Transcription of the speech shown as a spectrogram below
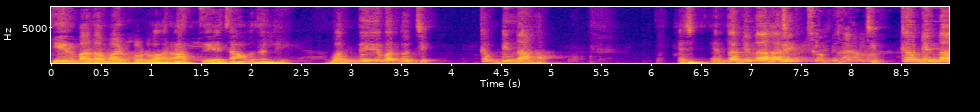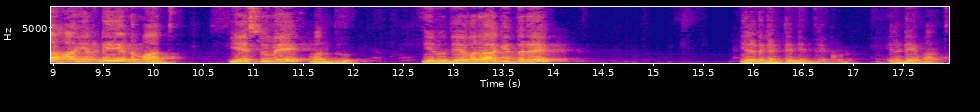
ತೀರ್ಮಾನ ಮಾಡಿಕೊಂಡು ಆ ರಾತ್ರಿಯ ಜಾವದಲ್ಲಿ. ಒಂದೇ ಒಂದು ಚಿಕ್ಕ ಭಿನ್ನಾಹ. ಎಂತ ಭಿನ್ನಾಹ ರೀ? ಚಿಕ್ಕ ಭಿನ್ನಾಹ. ಎರಡೇ ಎರಡು ಮಾತು. ಯೇಸುವೆ ಒಂದು ನೀನು ದೇವರಾಗಿದ್ದರೆ ಎರಡು ಗಂಟೆ ನಿದ್ರೆ ಕೊಡು. ಎರಡೇ ಮಾತು.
